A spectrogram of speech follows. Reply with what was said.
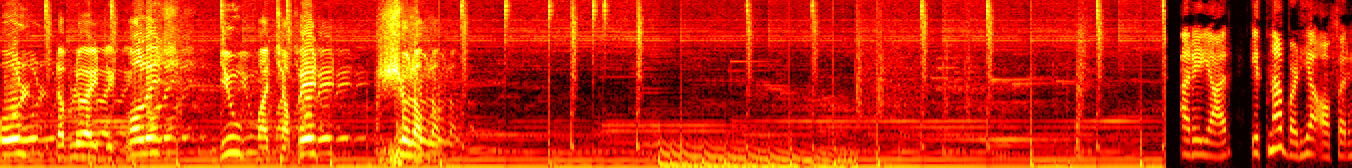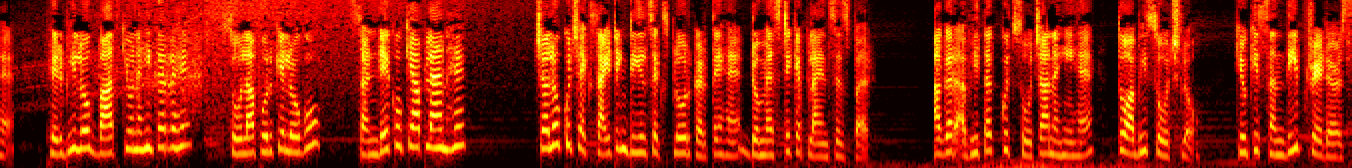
Old WIT College, New Pachapet, Sholapur. अरे यार, इतना बढ़िया ऑफ़र है। फिर भी लोग बात क्यों नहीं कर रहे? सोलापुर के लोगों संडे को क्या प्लान है? चलो कुछ एक्साइटिंग डील्स एक्सप्लोर करते हैं डोमेस्टिक अप्लायंसेस पर। अगर अभी तक कुछ सोचा नहीं है तो अभी सोच लो। क्योंकि संदीप ट्रेडर्स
